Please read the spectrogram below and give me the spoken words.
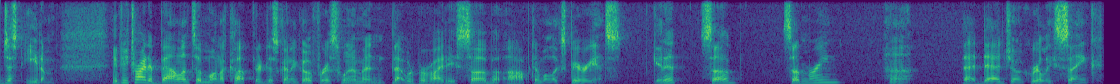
just eat them. If you try to balance them on a cup, they're just going to go for a swim, and that would provide a suboptimal experience. Get it? Sub? Submarine? Huh. That dad junk really sank.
